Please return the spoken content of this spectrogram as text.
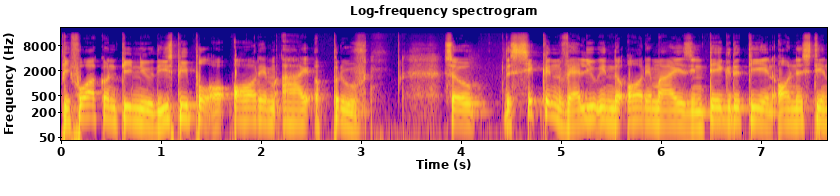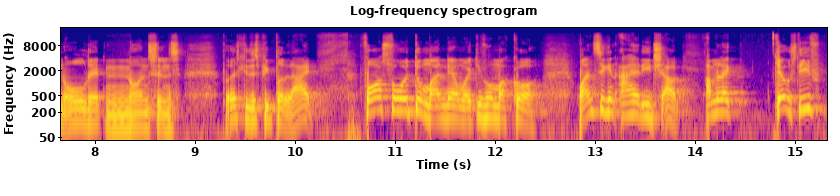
before I continue these people are RMI approved so the second value in the RMI is integrity and honesty and all that nonsense. Firstly, these people lied. Fast forward to Monday, I'm waiting for my car. Once again, I reach out. I'm like, Yo, Steve.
